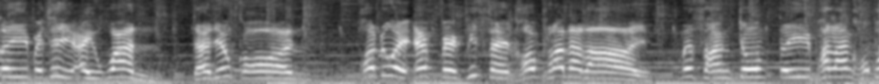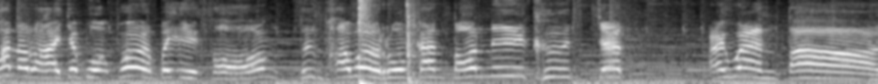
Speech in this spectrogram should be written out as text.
ตีไปที่ไอ้วัน แต่เดี๋ยวก่อน เพราะด้วยเอฟเฟกต์พิเศษของพระนารายณ์เมื่อสั่งโจมตีพลังของพระนารายณ์จะบวกเพิ่มไปอีก 2 ซึ่งพาวเวอร์รวมกันตอนนี้คือ 7 ไอ้แว่นตาย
